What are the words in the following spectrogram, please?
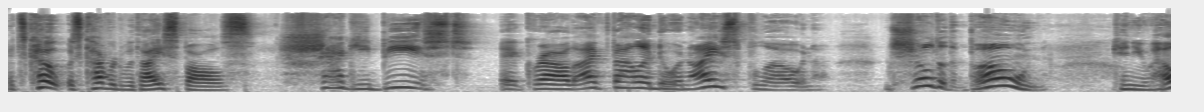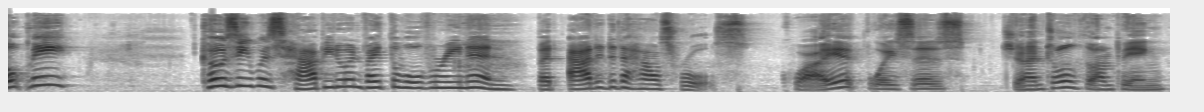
Its coat was covered with ice balls. Shaggy beast, it growled. I fell into an ice floe and I'm chilled to the bone. Can you help me? Cozy was happy to invite the Wolverine in, but added to the house rules quiet voices, gentle thumping,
